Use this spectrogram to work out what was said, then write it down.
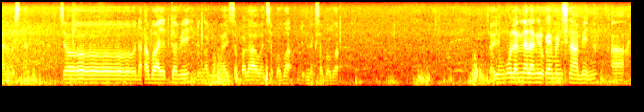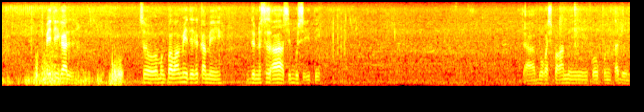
Nalabas na so nakabayad kami. Doon kami bayad sa Palawan sa baba. Doon lang sa baba. So yung kulang na lang requirements namin ah, medical. So magpapamedical kami doon sa Cebu City. Ah, bukas pa kami pupunta doon.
